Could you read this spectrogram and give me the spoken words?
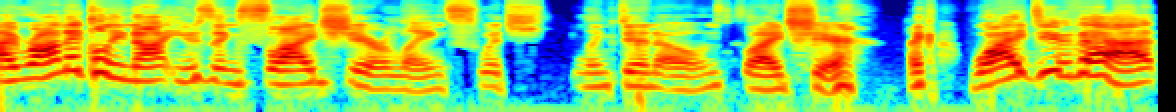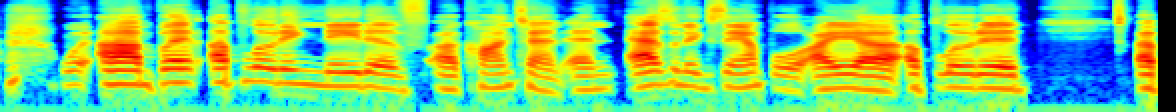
Ironically, not using SlideShare links, which LinkedIn owns SlideShare. Like, why do that? Um, but uploading native uh, content. And as an example, I uh, uploaded a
